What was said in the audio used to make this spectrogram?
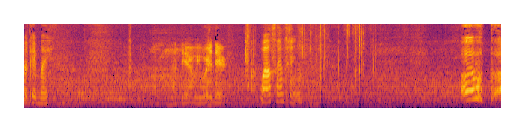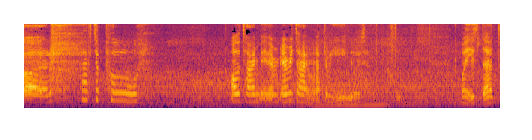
Okay, bye. Not there. We were there. Well, same thing. Oh god, I have to poo. All the time, babe. Every, every time after we eat, we always have to poo. Wait, is that?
